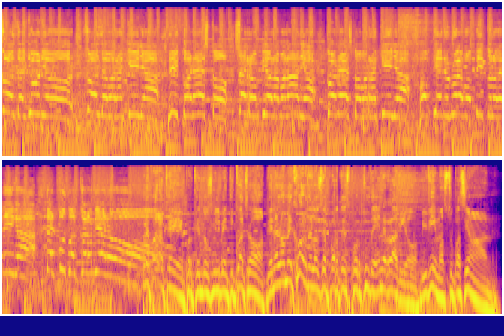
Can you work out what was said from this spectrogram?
¡Gol del Junior! ¡Gol de Barranquilla! Y con esto se rompió la malaria. Barranquilla obtiene un nuevo título de liga del fútbol colombiano. Prepárate, porque en 2024 viene lo mejor de los deportes por tu DN Radio. Vivimos tu pasión.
